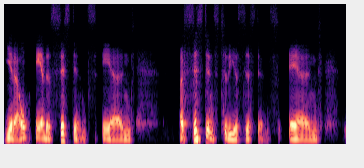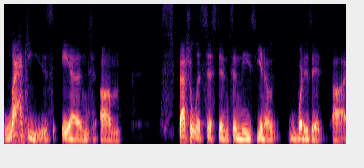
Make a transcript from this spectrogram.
you know, and assistants and assistants to the assistants and lackeys and um, special assistants and these, you know, what is it, uh,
